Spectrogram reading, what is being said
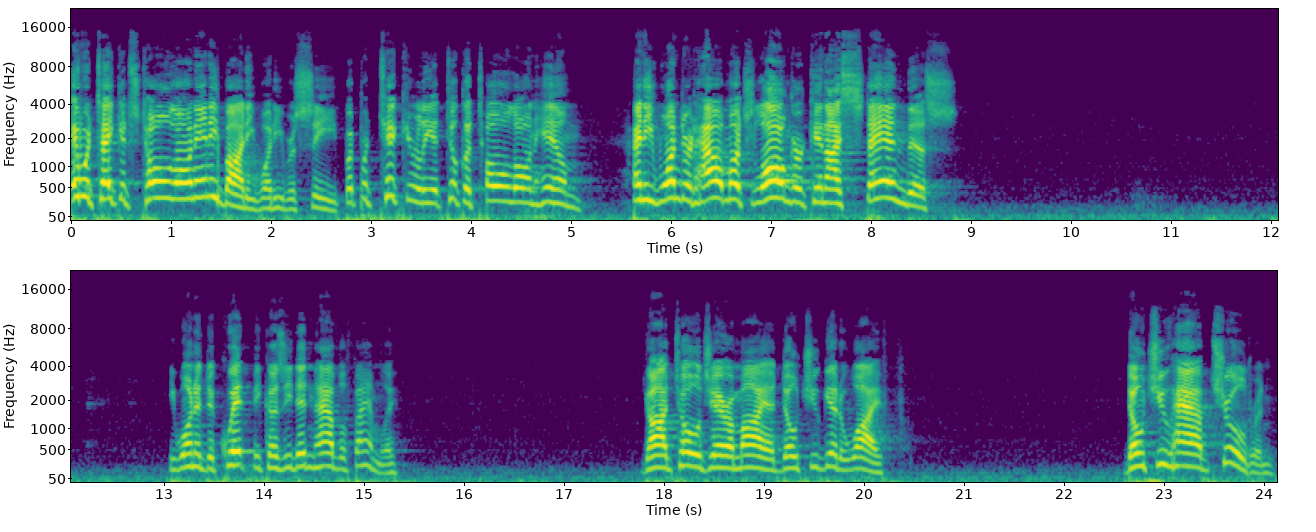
It would take its toll on anybody what he received, but particularly it took a toll on him. And he wondered, how much longer can I stand this? He wanted to quit because he didn't have a family. God told Jeremiah, Don't you get a wife. Don't you have children.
